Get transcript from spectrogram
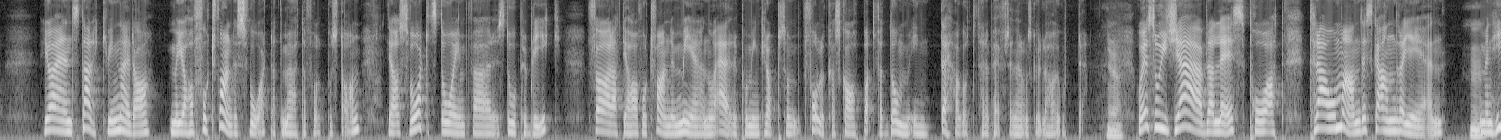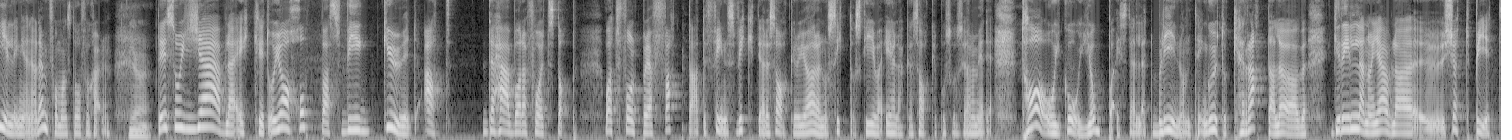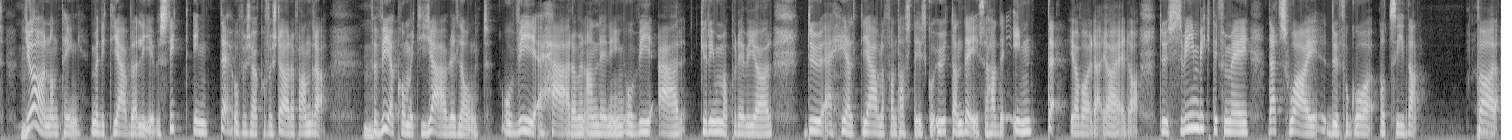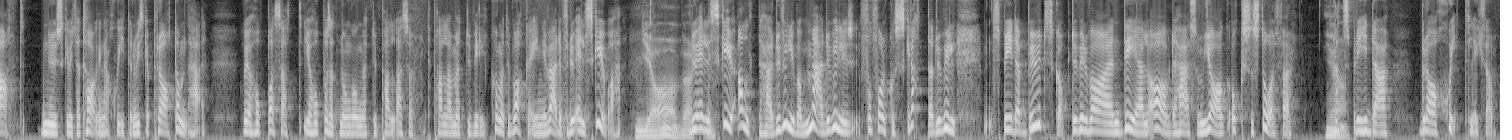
Jag är en stark kvinna idag, men jag har fortfarande svårt att möta folk på stan. Jag har svårt att stå inför stor publik. För att jag har fortfarande men och ärr på min kropp som folk har skapat för att de inte har gått till terapeuten när de skulle ha gjort det. Ja. Och jag är så jävla less på att trauman, det ska andra ge en. Men healingen, ja, den får man stå för själv. Ja. Det är så jävla äckligt och jag hoppas vid gud att det här bara får ett stopp. Och att folk börjar fatta att det finns viktigare saker att göra än att sitta och skriva elaka saker på sociala medier. Ta och gå och jobba istället. Bli någonting. Gå ut och kratta löv. Grilla någon jävla eh, köttbit. Gör någonting med ditt jävla liv. Sitt inte och försök att förstöra för andra. För vi har kommit jävligt långt. Och vi är här av en anledning. Och vi är grymma på det vi gör. Du är helt jävla fantastisk. Och utan dig så hade inte jag varit där jag är idag. Du är svinviktig för mig. That's why du får gå åt sidan. För att nu ska vi ta tag i den här skiten och vi ska prata om det här. Och jag hoppas att, jag hoppas att någon gång att du pallar, alltså inte pallar, men att du vill komma tillbaka in i världen. För du älskar ju att vara här. Ja, Du verkligen. älskar ju allt det här. Du vill ju vara med. Du vill ju få folk att skratta. Du vill sprida budskap. Du vill vara en del av det här som jag också står för. Ja. Att sprida bra skit liksom.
